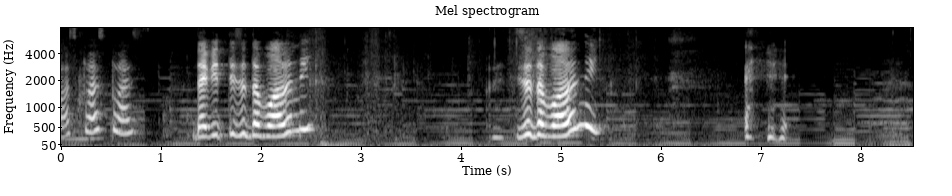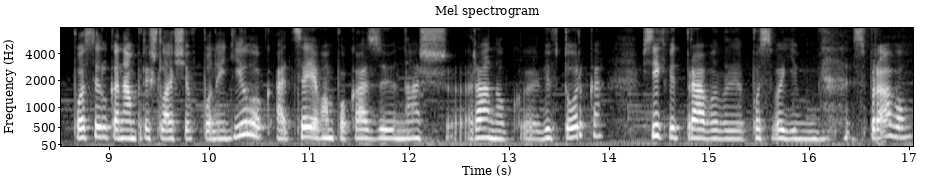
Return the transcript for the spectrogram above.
Клас, клас, клас. Давід, ти задоволений? Ти задоволений? Посилка нам прийшла ще в понеділок, а це я вам показую наш ранок е, вівторка. Всіх відправили по своїм справам.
